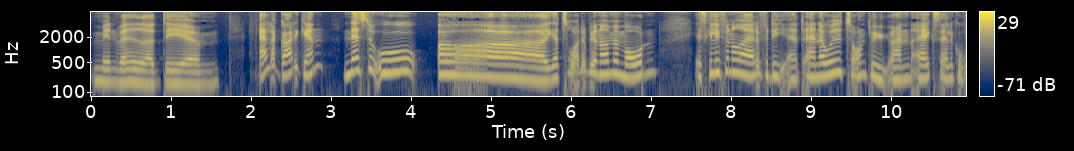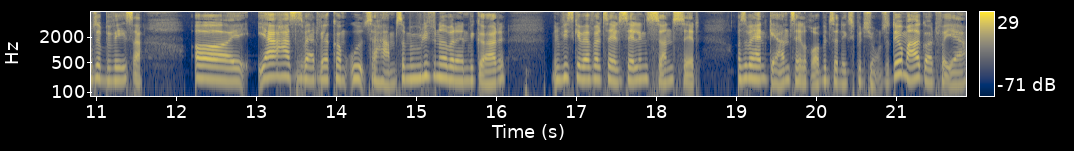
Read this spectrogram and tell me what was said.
men hvad hedder det, øh, alt er godt igen. Næste uge, åh, jeg tror, det bliver noget med Morten. Jeg skal lige finde ud af det, fordi at han er ude i Tornby, og han er ikke særlig god til at bevæge sig. Og jeg har så svært ved at komme ud til ham, så vi lige finde ud af, hvordan vi gør det. Men vi skal i hvert fald tale Selling Sunset, og så vil han gerne tale Robinson Expedition, så det er jo meget godt for jer.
